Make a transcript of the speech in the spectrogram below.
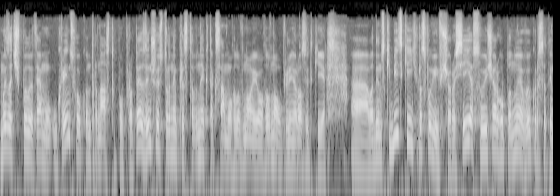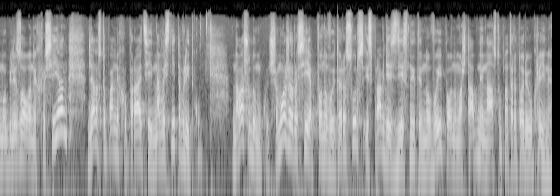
Ми зачепили тему українського контрнаступу. Проте, з іншої сторони, представник так само головної головного управління розвідки е, Вадим Скібіцький розповів, що Росія в свою чергу планує використати мобілізованих росіян для наступальних операцій навесні та влітку. На вашу думку, чи може Росія поновити ресурс і справді здійснити новий повномасштабний наступ на територію України?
